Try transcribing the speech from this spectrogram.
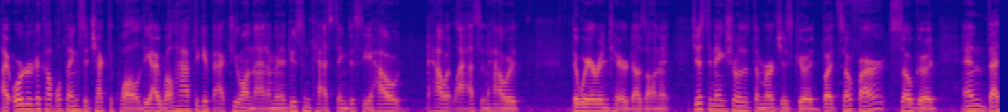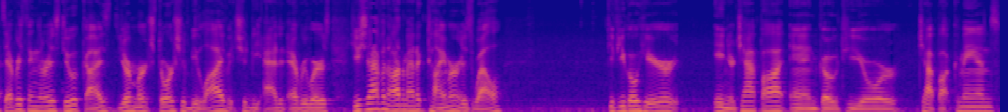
I ordered a couple things to check the quality. I will have to get back to you on that. I'm going to do some testing to see how how it lasts and how it the wear and tear does on it just to make sure that the merch is good. But so far so good. And that's everything there is to it guys. Your merch store should be live. It should be added everywhere. You should have an automatic timer as well. If you go here in your chatbot and go to your chatbot commands,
